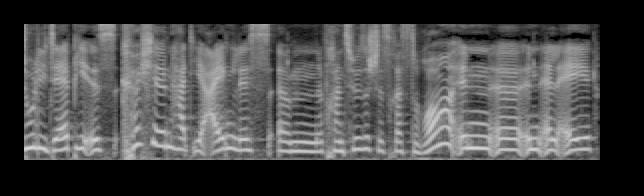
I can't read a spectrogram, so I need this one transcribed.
Julie Delpy ist Köchin, hat ihr eigenes ähm, französisches Restaurant in, äh, in L.A.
